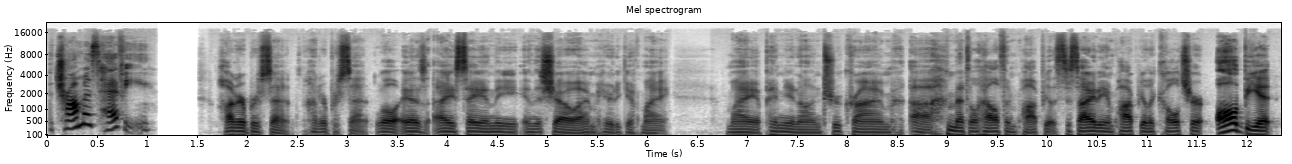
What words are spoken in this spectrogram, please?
the trauma is heavy. Hundred percent, hundred percent. Well, as I say in the in the show, I'm here to give my my opinion on true crime, uh, mental health, and popular society and popular culture, albeit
